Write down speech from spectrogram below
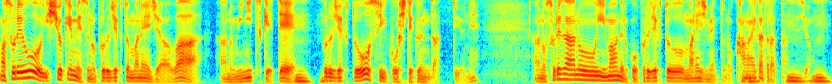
まあ、それを一生懸命そのプロジェクトマネージャーはあの身につけてうん。プロジェクトを遂行していくんだっていうね。あのそれがあの今までのこうプロジェクトマネジメントの考え方だったんですよ。うん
